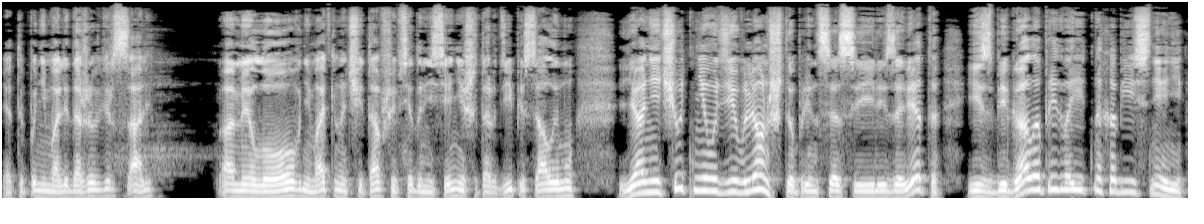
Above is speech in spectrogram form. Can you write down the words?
Это понимали даже в Версале. А Мело, внимательно читавший все донесения Шатарди, писал ему, «Я ничуть не удивлен, что принцесса Елизавета избегала предварительных объяснений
